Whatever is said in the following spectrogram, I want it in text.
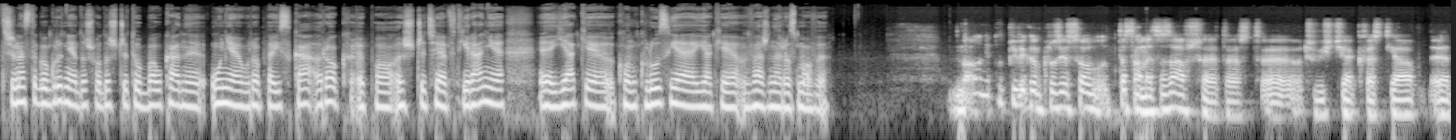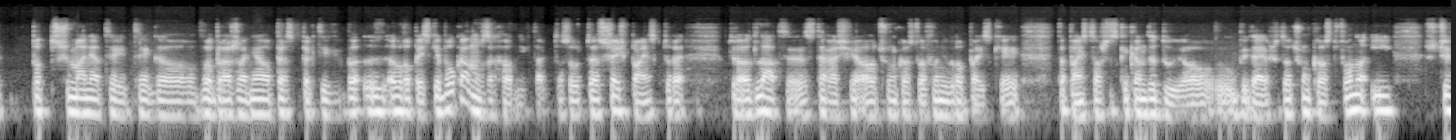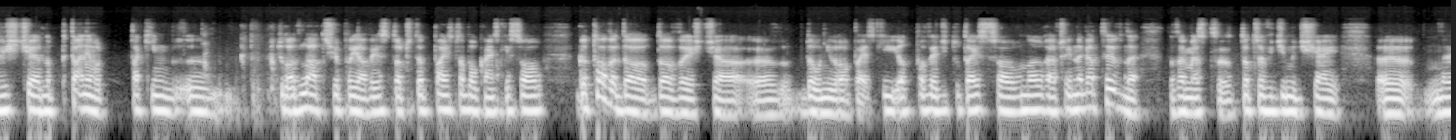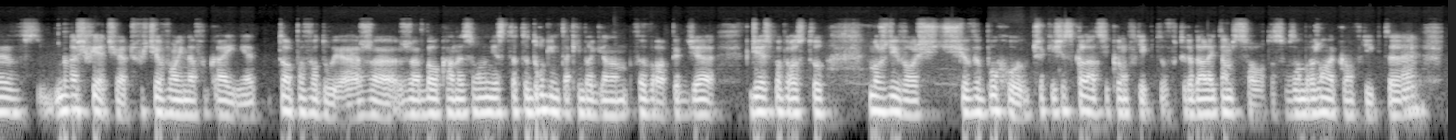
13 grudnia doszło do szczytu Bałkany Unia Europejska, rok po szczycie w Tiranie. Jakie konkluzje, jakie ważne rozmowy? No, niewątpliwie konkluzje są te same co zawsze. To jest e, oczywiście kwestia e, podtrzymania tej, tego wyobrażenia o perspektywie europejskiej Bałkanów Zachodnich. Tak? To są te sześć państw, które, które od lat stara się o członkostwo w Unii Europejskiej. Te państwa wszystkie kandydują, ubiegają się o członkostwo. No i rzeczywiście no, pytaniem takim, y, które od lat się pojawia, jest to, czy te państwa bałkańskie są gotowe do, do wejścia y, do Unii Europejskiej. I odpowiedzi tutaj są no, raczej negatywne. Natomiast to, co widzimy dzisiaj y, na świecie, oczywiście wojna w Ukrainie, to powoduje, że, że Bałkany są niestety drugim takim regionem w Europie, gdzie, gdzie jest po prostu możliwość wybuchu czy jakiejś eskalacji konfliktów, które dalej tam są. To są zamrożone konflikty.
